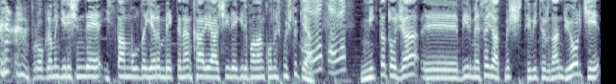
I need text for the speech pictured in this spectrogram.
programın girişinde İstanbul'da yarın beklenen kar yağışı ile ilgili falan konuşmuştuk ya. Evet evet. Miktat Hoca e, bir mesaj atmış Twitter'dan diyor ki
